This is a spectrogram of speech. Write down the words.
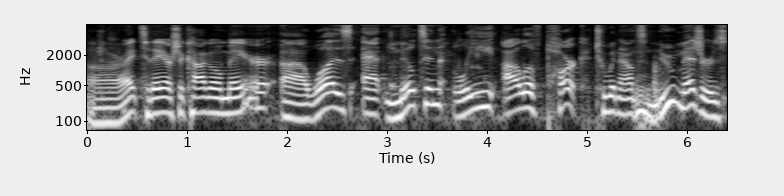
All right. Today, our Chicago mayor uh, was at Milton Lee Olive Park to announce new measures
